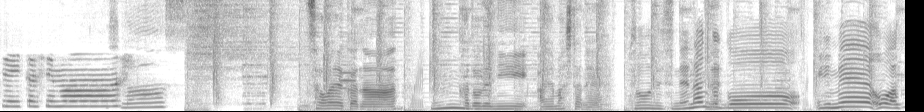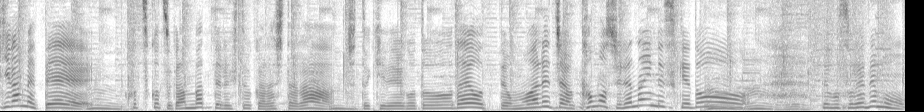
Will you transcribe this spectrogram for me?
失礼いたします。爽やかなうん。門出に会えましたね、そうですね。なんかこう、夢を諦めて、うん。コツコツ頑張ってる人からしたら、うん。ちょっと綺麗事だよって思われちゃうかもしれないんですけど、うんうんでもそれでも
